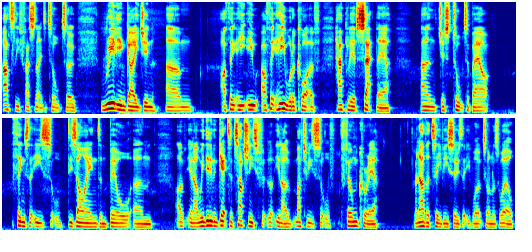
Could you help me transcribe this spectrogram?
utterly fascinating to talk to, really engaging. Um, I think he, he I think he would have quite have happily have sat there and just talked about things that he's sort of designed and built. And uh, you know, we didn't even get to touch his you know much of his sort of film career and other TV series that he worked on as well.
